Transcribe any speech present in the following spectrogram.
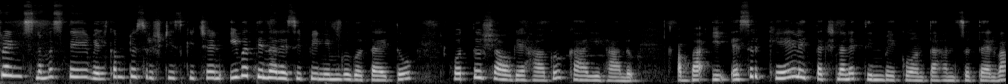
ಫ್ರೆಂಡ್ಸ್ ನಮಸ್ತೆ. ವೆಲ್ಕಮ್ ಟು ಸೃಷ್ಟಿಸ್ ಕಿಚನ್ ಇವತ್ತಿನ ರೆಸಿಪಿ ನಿಮಗೂ ಗೊತ್ತಾಯಿತು. ಹೊತ್ತು, ಶಾವಿಗೆ ಹಾಗೂ ಕಾಯಿ ಹಾಲು. ಅಬ್ಬ, ಈ ಹೆಸರು ಕೇಳಿದ ತಕ್ಷಣವೇ ತಿನ್ನಬೇಕು ಅಂತ ಅನಿಸುತ್ತೆ ಅಲ್ವಾ?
